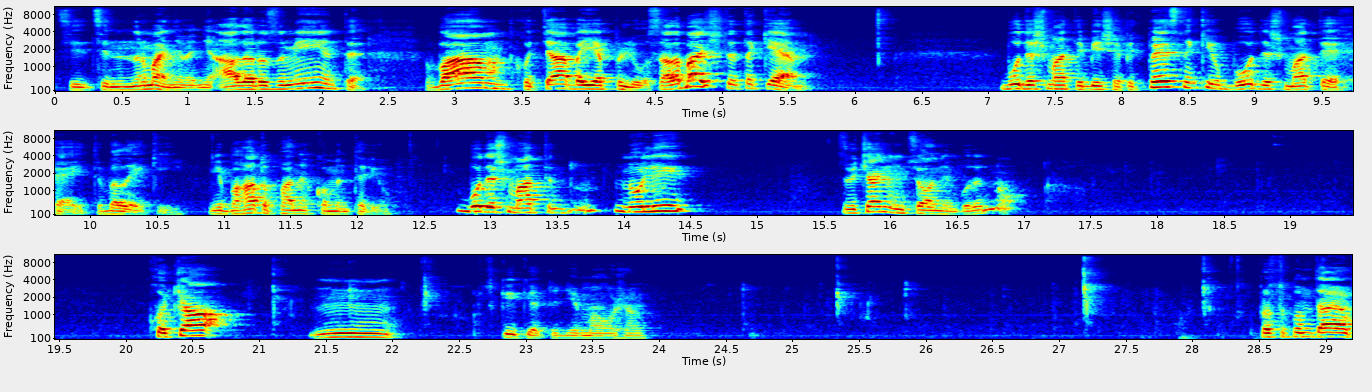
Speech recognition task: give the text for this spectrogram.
ці, ці ненормальні винні. Але розумієте, вам хоча б є плюс. Але бачите, таке. Будеш мати більше підписників, будеш мати хейт великий. І багато поганих коментарів. Будеш мати нулі. Звичайно, нічого не буде. Ну. Хоча. Скільки я тоді мав вже? Просто пам'ятаю.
